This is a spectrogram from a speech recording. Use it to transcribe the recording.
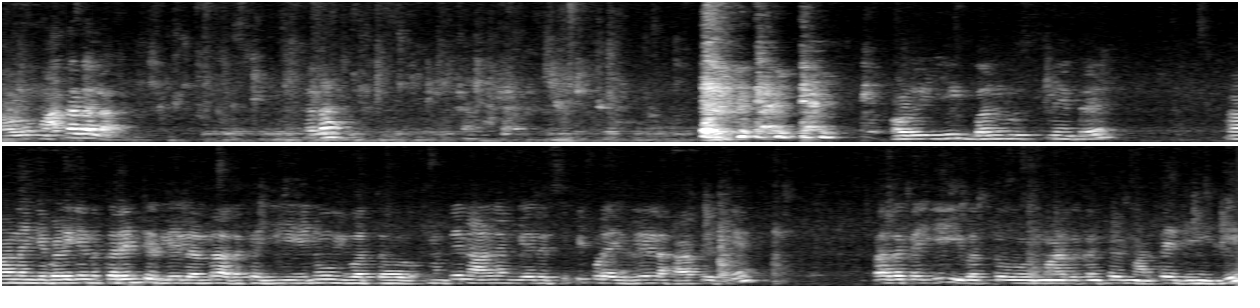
ಅವಳು ಮಾತಾಡಲ್ಲ. ಅಲ್ಲ? ಅವಳು ಈಗ ಬಂದು ಸ್ನೇಹಿತರೆ ನನಗೆ ಬೆಳಗ್ಗೆಯಿಂದ ಕರೆಂಟ್ ಇರಲಿಲ್ಲಲ್ಲ, ಅದಕ್ಕೆ ಏನೂ ಇವತ್ತು, ಮತ್ತೆ ನಾಳೆ ನನಗೆ ರೆಸಿಪಿ ಕೂಡ ಇರಲಿಲ್ಲ ಹಾಕಲಿಕ್ಕೆ. ಅದಕ್ಕಾಗಿ ಇವತ್ತು ಮಾಡ್ಬೇಕಂತ ಹೇಳಿ ಮಾಡ್ತಾ ಇದ್ದೀನಿ ಇಲ್ಲಿ.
